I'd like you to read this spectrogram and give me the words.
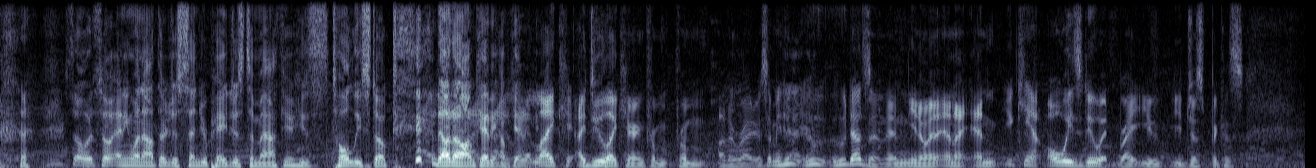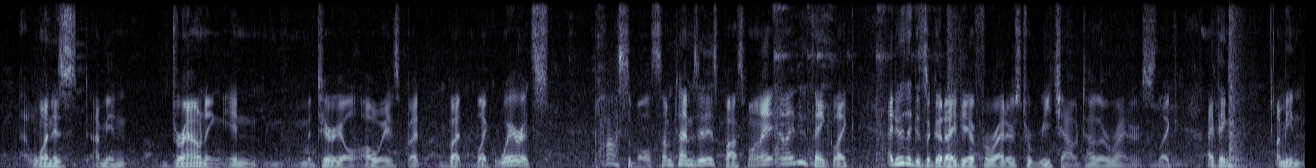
so, so anyone out there, just send your pages to Matthew. He's totally stoked. no, no, I'm kidding. I'm kidding. I like, I do like hearing from from other writers. I mean, who who, who doesn't? And you know, and, and I and you can't always do it, right? You you just because one is, I mean, drowning in material always, but but like where it's possible, sometimes it is possible, and I, and I do think like I do think it's a good idea for writers to reach out to other writers. Like I think I mean,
